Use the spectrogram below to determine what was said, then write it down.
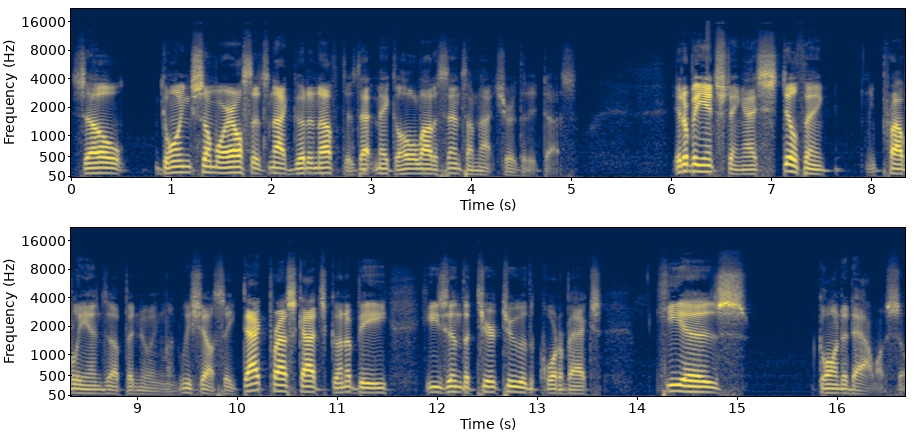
So going somewhere else that's not good enough, does that make a whole lot of sense? I'm not sure that it does. It'll be interesting. I still think he probably ends up in New England. We shall see. Dak Prescott's going to be, he's in the tier two of the quarterbacks. He is going to Dallas. So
